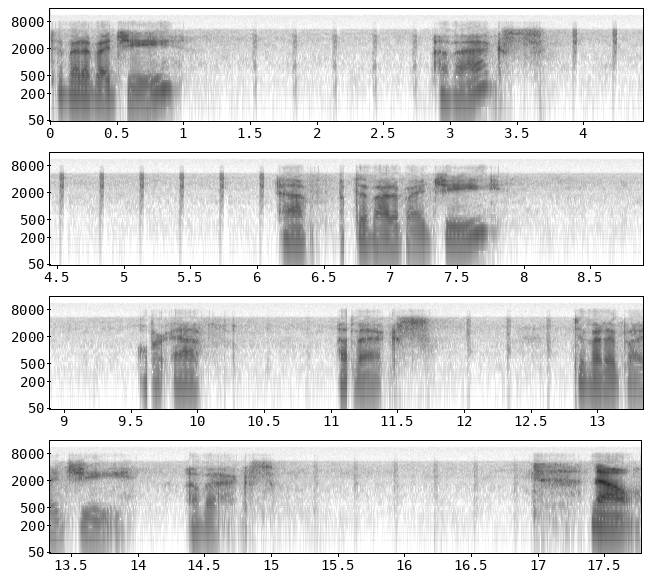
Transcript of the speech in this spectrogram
divided by g of x, f divided by g, or f of x divided by g of x. Now,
